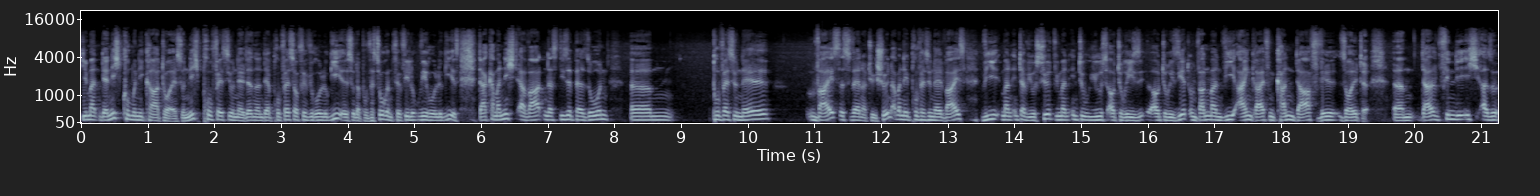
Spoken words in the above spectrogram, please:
jemanden, der nicht Kommunikator ist und nicht professionell, sondern der Professor für Virologie ist oder Professorin für Virologie ist, da kann man nicht erwarten, dass diese Person ähm, professionell weiß, es wäre natürlich schön, aber der professionell weiß, wie man Interviews führt, wie man Interviews autoris autorisiert und wann man wie eingreifen kann, darf, will, sollte. Ähm, da finde ich, also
